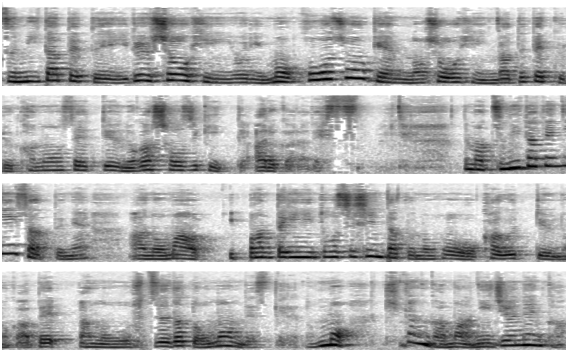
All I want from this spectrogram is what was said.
積み立てている商品よりも好条件の商品が出てくる可能性っていうのが正直言ってあるからです。で、まあ、積立 NISA ってねあのまあ一般的に投資信託の方を買うっていうのがべあの普通だと思うんですけれども期間がまあ20年間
